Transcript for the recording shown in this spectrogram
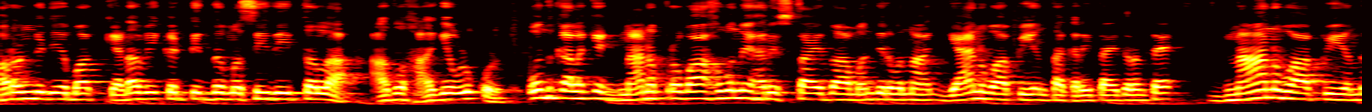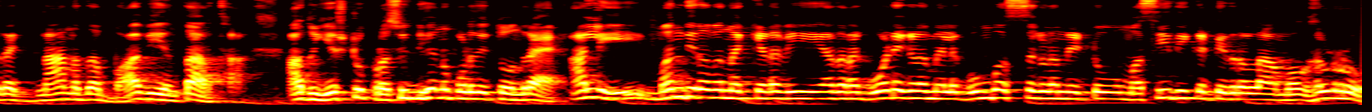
ಔರಂಗಜೇಬ ಕೆಡವಿ ಕಟ್ಟಿದ್ದ ಮಸೀದಿ ಇತ್ತಲ್ಲ, ಅದು ಹಾಗೆ ಉಳ್ಕೊಳ್ತು. ಒಂದು ಕಾಲಕ್ಕೆ ಜ್ಞಾನ ಪ್ರವಾಹವನ್ನೇ ಹರಿಸ್ತಾ ಇದ್ದ ಆ ಮಂದಿರವನ್ನು ಜ್ಞಾನವಾಪಿ ಅಂತ ಕರೀತಾ ಇದ್ರಂತೆ. ಜ್ಞಾನವಾಪಿ ಅಂದರೆ ಜ್ಞಾನದ ಬಾವಿ ಅಂತ ಅರ್ಥ. ಅದು ಎಷ್ಟು ಪ್ರಸಿದ್ಧಿಯನ್ನು ಪಡೆದಿತ್ತು ಅಂದರೆ ಅಲ್ಲಿ ಮಂದಿರವನ್ನು ಕೆಡವಿ, ಅದರ ಗೋಡೆಗಳ ಮೇಲೆ ಗುಂಬಸ್ಸುಗಳನ್ನಿಟ್ಟು ಮಸೀದಿ ಕಟ್ಟಿದ್ರಲ್ಲ ಮೊಘಲರು,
